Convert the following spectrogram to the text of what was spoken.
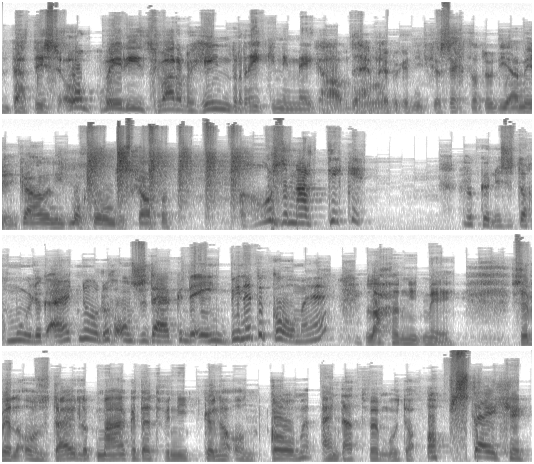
Dat is ook weer iets waar we geen rekening mee gehouden hebben. heb ik het niet gezegd dat we die Amerikanen niet mochten onderschatten. Hoor ze maar tikken. We kunnen ze toch moeilijk uitnodigen onze duikende eend binnen te komen, hè? Lach er niet mee. Ze willen ons duidelijk maken dat we niet kunnen ontkomen en dat we moeten opstijgen.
